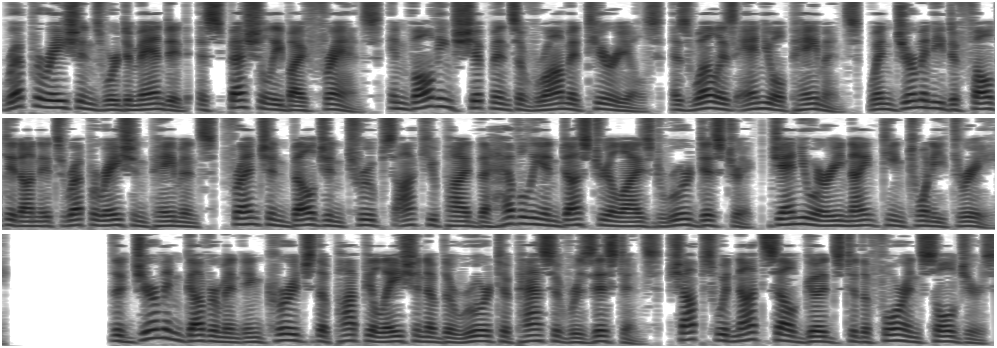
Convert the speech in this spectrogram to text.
Reparations were demanded, especially by France, involving shipments of raw materials, as well as annual payments. When Germany defaulted on its reparation payments, French and Belgian troops occupied the heavily industrialized Ruhr district January 1923. The German government encouraged the population of the Ruhr to passive resistance, shops would not sell goods to the foreign soldiers,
